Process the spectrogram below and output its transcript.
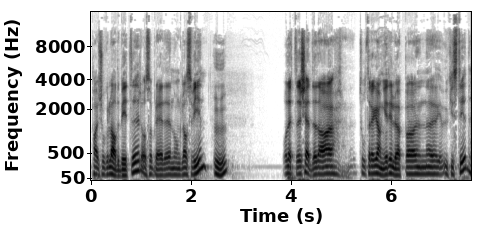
par sjokoladebiter, og så ble det noen glass vin. Og dette skjedde da to-tre ganger i løpet av en eh, ukes tid.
